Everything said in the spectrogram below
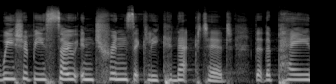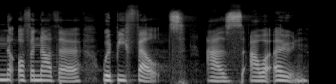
we should be so intrinsically connected that the pain of another would be felt as our own.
